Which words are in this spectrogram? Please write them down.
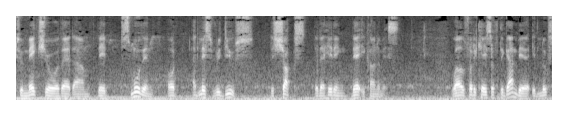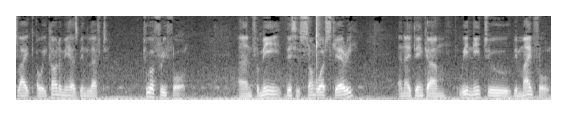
to make sure that um, they smoothen or at least reduce the shocks that are hitting their economies. Well, for the case of the Gambia, it looks like our economy has been left to a free fall. And for me, this is somewhat scary. And I think um, we need to be mindful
